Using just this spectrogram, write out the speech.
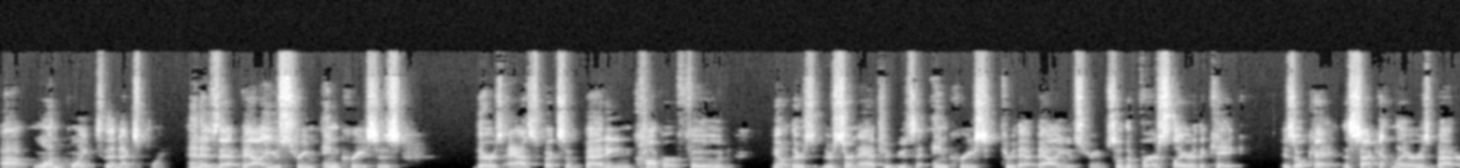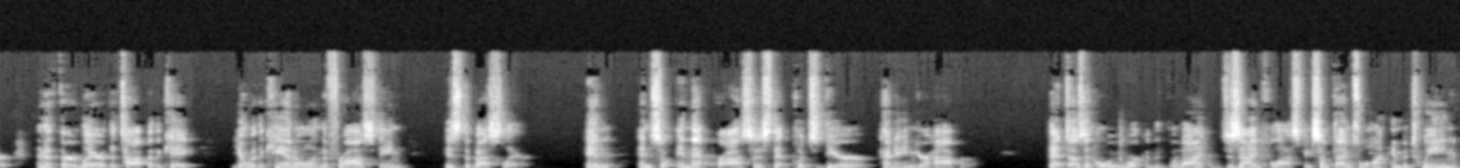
uh, one point to the next point, and as that value stream increases, there's aspects of bedding, cover, food. You know, there's there's certain attributes that increase through that value stream. So the first layer of the cake is okay. The second layer is better, and the third layer, the top of the cake, you know, with the candle and the frosting, is the best layer. And and so in that process, that puts deer kind of in your hopper. That doesn't always work in the design philosophy. Sometimes we'll hunt in between,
